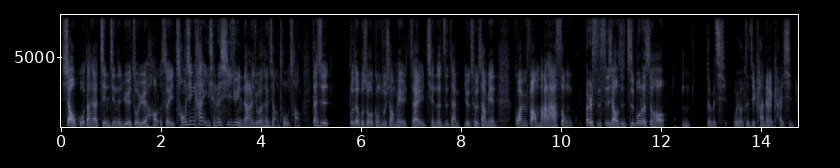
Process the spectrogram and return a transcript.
效果，大家渐渐的越做越好了。所以重新看以前的戏剧，你当然就会很想吐槽。但是不得不说，公主小妹在前阵子在 YouTube 上面官方马拉松二十四小时直播的时候，嗯，对不起，我有自己看得很开心。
